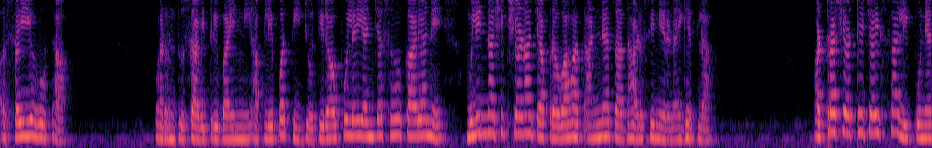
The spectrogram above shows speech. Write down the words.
असह्य होता. परंतु सावित्रीबाईंनी आपले पती ज्योतिराव फुले यांच्या सहकार्याने मुलींना शिक्षणाच्या प्रवाहात आणण्याचा धाडसी निर्णय घेतला. अठराशे अठ्ठेचाळीस साली पुण्यात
